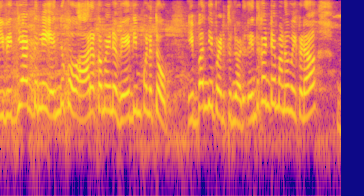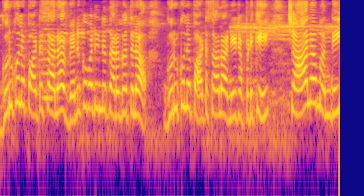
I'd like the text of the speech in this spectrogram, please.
ఈ విద్యార్థుల్ని ఎందుకు ఆ రకమైన వేధింపులతో ఇబ్బంది పెడుతున్నాడు? ఎందుకంటే మనం ఇక్కడ గురుకుల పాఠశాల వెనుకబడిన తరగతుల గురుకుల పాఠశాల అనేటప్పటికీ చాలామంది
